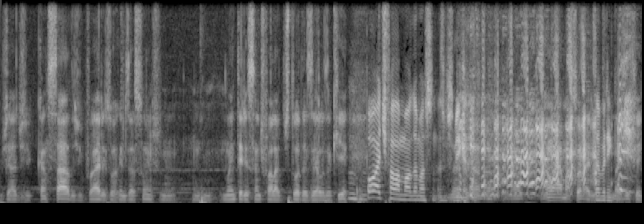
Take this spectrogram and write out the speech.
já de cansado de várias organizações. Não, não, é interessante falar de todas elas aqui. Uhum. Pode falar mal da maçonaria. Não, não, não, não, é a maçonaria. Tá mas enfim.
